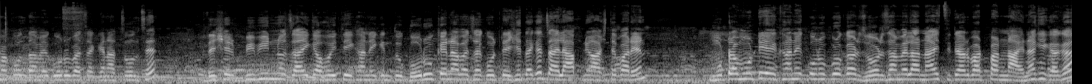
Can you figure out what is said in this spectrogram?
সকল দামে গরু বেচা কেনা চলছে। দেশের বিভিন্ন জায়গা হইতে এখানে কিন্তু গরু কেনা বেচা করতে এসে থাকে। চাইলে আপনিও আসতে পারেন। মোটামুটি এখানে কোনো প্রকার ঝড় ঝামেলা নাই চিটার বাটপার নাই। নাকি কাকা?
